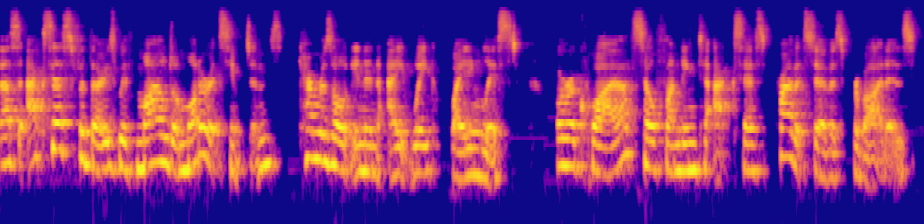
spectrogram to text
Thus, access for those with mild or moderate symptoms can result in an eight week waiting list or require self funding to access private service providers.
